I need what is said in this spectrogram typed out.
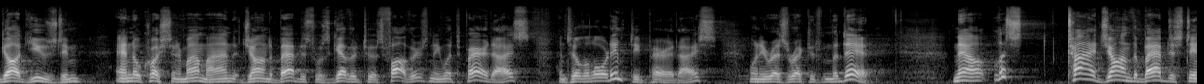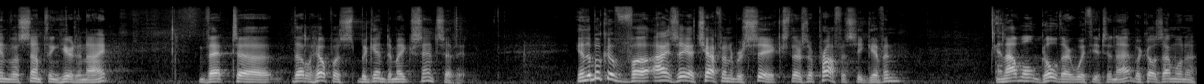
God used him. And no question in my mind that John the Baptist was gathered to his fathers and he went to paradise until the Lord emptied paradise when he resurrected from the dead. Now, let's tie John the Baptist in with something here tonight that, uh, that'll help us begin to make sense of it. In the book of uh, Isaiah, chapter number six, there's a prophecy given. And I won't go there with you tonight because I'm going to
